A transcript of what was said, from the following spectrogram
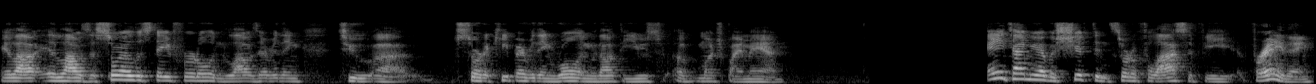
It, allow, it allows the soil to stay fertile and allows everything to uh, sort of keep everything rolling without the use of much by man. Anytime you have a shift in sort of philosophy for anything,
